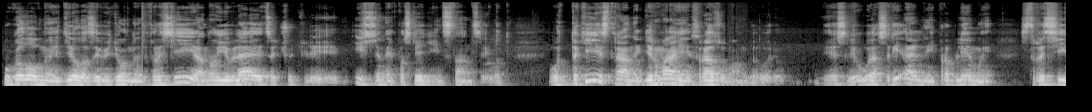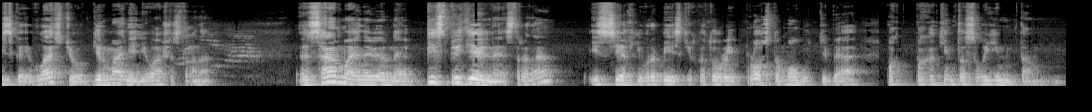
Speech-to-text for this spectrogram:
уголовное дело, заведенное в России, оно является чуть ли истинной последней инстанцией. Вот, вот такие страны, Германия, сразу вам говорю, если у вас реальные проблемы с российской властью, Германия не ваша страна. Самая, наверное, беспредельная страна из всех европейских, которые просто могут тебя по, по каким-то своим там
